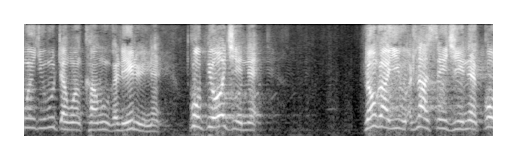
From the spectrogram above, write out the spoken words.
ဝန်ယူမှုတာဝန်ခံမှုကလေးတွေနဲ့ကိုပြောခြင်းနဲ့လောကကြီးကိုအလှစေခြင်းနဲ့ကို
